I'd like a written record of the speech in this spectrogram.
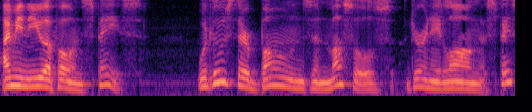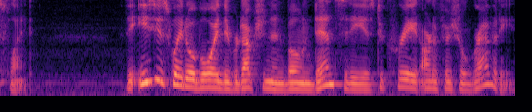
I mean the UFO in space would lose their bones and muscles during a long spaceflight. The easiest way to avoid the reduction in bone density is to create artificial gravity.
